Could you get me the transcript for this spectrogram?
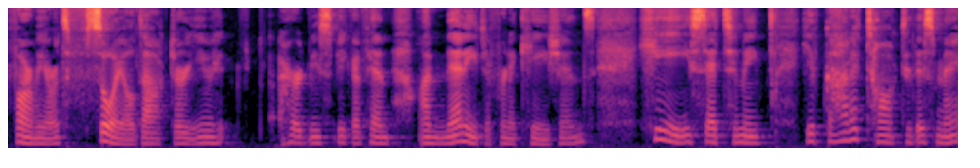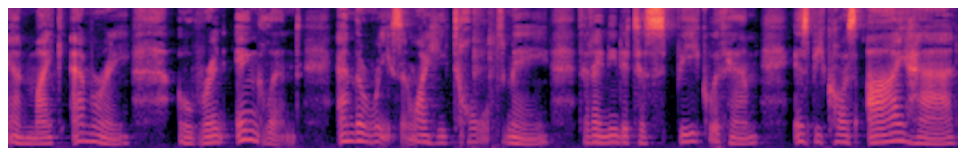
Farm-A-Yard's soil doctor, you heard me speak of him on many different occasions. He said to me, You've got to talk to this man, Mike Emery, over in England. And the reason why he told me that I needed to speak with him is because I had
